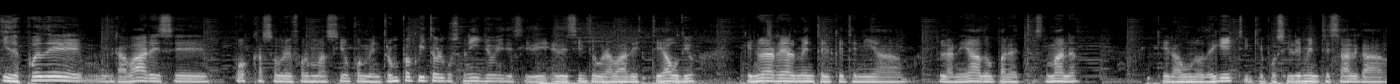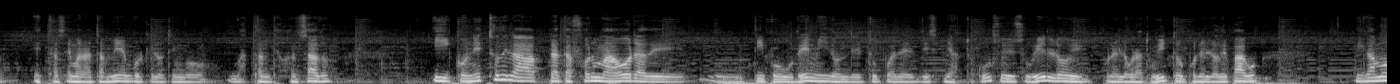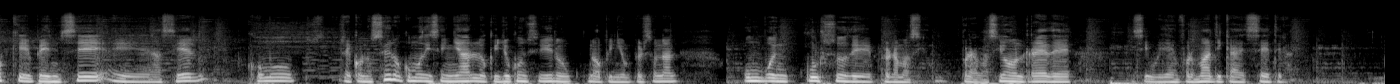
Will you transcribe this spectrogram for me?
Y después de grabar ese podcast sobre formación, pues me entró un poquito el gusanillo y decidí, he decidido grabar este audio, que no era realmente el que tenía planeado para esta semana, que era uno de Git y que posiblemente salga esta semana también porque lo tengo bastante avanzado. Y con esto de la plataforma ahora de mm, tipo Udemy, donde tú puedes diseñar tu curso y subirlo y ponerlo gratuito, ponerlo de pago, digamos que pensé eh, hacer cómo reconocer o cómo diseñar lo que yo considero una opinión personal, un buen curso de programación, programación, redes, seguridad informática, etcétera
